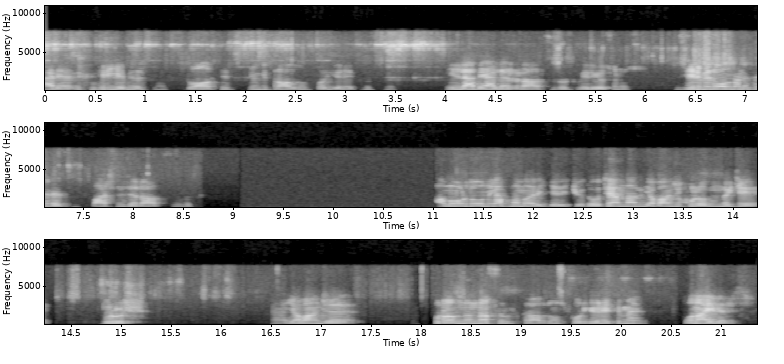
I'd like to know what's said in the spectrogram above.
Her yerde küfür yiyebilirsiniz. Doğal siz çünkü Trabzonspor yönetimisiniz. İlla bir yerlere rahatsızlık veriyorsunuz. Zirvede olmanız bile başlıca rahatsızlık. Ama orada onu yapmamaları gerekiyordu. Öte yandan yabancı kuralındaki duruş, yani yabancı kuralını nasıl Trabzonspor yönetimi onay verir.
